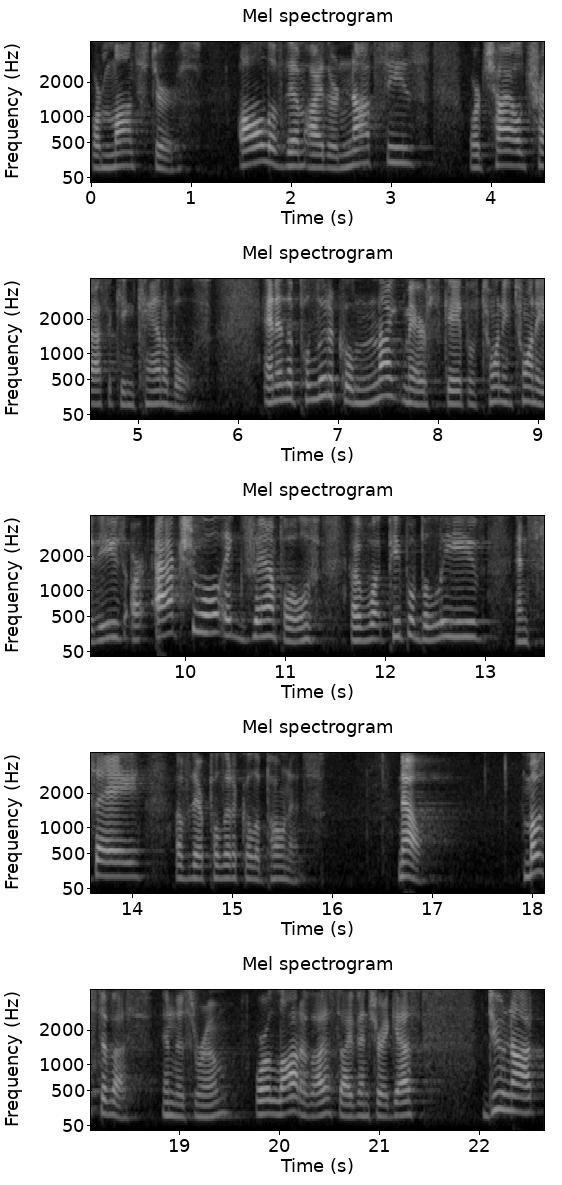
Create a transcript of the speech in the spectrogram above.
or monsters, all of them either Nazis or child trafficking cannibals. And in the political nightmarescape of 2020, these are actual examples of what people believe and say of their political opponents. Now, most of us in this room, or a lot of us, I venture a guess, do not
